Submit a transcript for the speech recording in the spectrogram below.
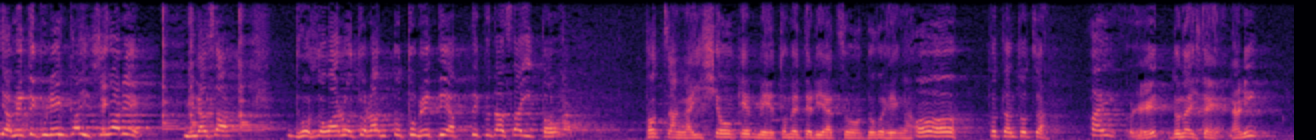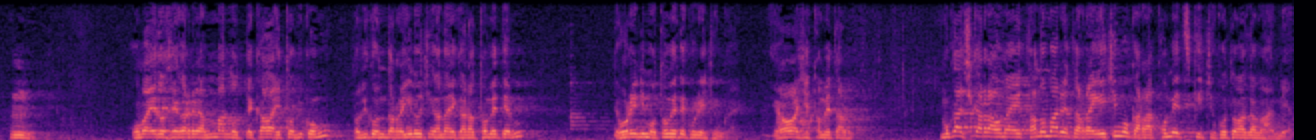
やめてくれんかいせがれ。皆さんどうぞ笑うとらんと止めてやってくださいと。とっつぁんが一生懸命止めてるやつをどどへが「ああとっつぁんとっつぁん。はい。えどないしたんや。何？うん。お前のせがれがんま乗って川へ飛び込む？飛び込んだら命がないから止めてる？で俺にも止めてくれちゅうんかい。よし止めたる。昔からお前頼まれたら越後から米付きちゅうことわざもあんねや。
